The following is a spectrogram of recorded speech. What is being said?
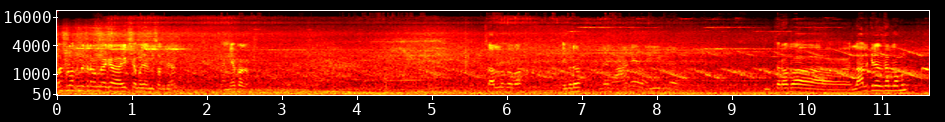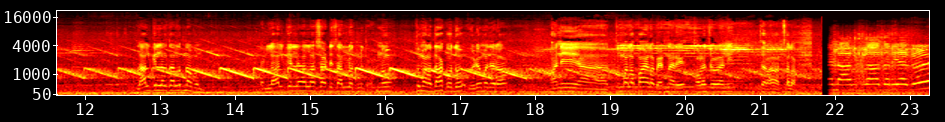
बसलोत मित्रांनो एका रिक्षामध्ये आम्ही सध्या? आणि हे बघा. चाललो बाबा. इकडं. तर आता लाल किल्ल्याला चाललो आपण. लाल किल्ल्याला चालत ना आपण. तर लाल किल्ल्याला साठी चाललो आहोत मित्रांनो. तुम्हाला दाखवतो. व्हिडिओमध्ये राहा. आणि तुम्हाला पाहायला भेटणार आहे थोड्याच वेळाने. तर हा चला. लाल किल्ला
